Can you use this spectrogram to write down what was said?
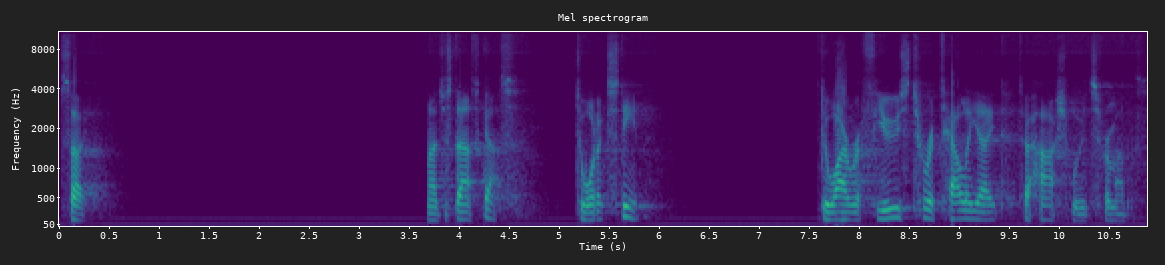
So, I just ask us to what extent do I refuse to retaliate to harsh words from others?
